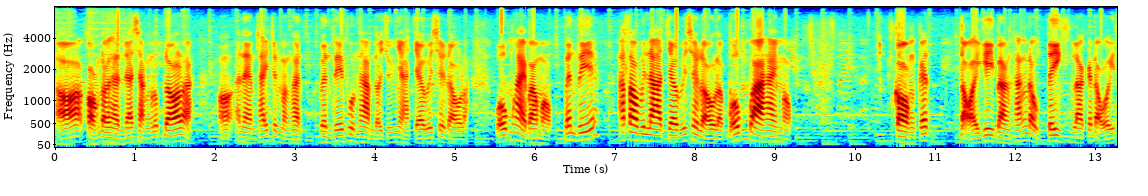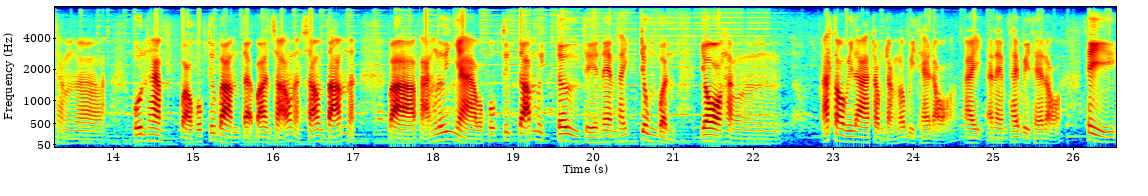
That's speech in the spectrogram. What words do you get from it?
Đó còn đội hình ra sân lúc đó là đó, anh em thấy trên màn hình bên phía Fulham đội chủ nhà chơi với sơ đồ là 4231 bên phía Aston Villa chơi với sơ đồ là 4321 còn cái đội ghi bàn thắng đầu tiên là cái đội thằng uh, Fulham vào phút thứ 36 nè 68 nè. Và phản lưới nhà vào phút thứ 84 thì anh em thấy trung bình do thằng Aston Villa trong trận đó bị thẻ đỏ. Đây anh em thấy bị thẻ đỏ. Thì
